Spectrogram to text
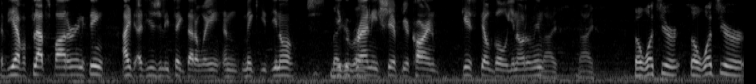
if you have a flat spot or anything, I I'd usually take that away and make you you know just Make you could granny shift your car and get still go. You know what I mean? Nice, nice. So what's your so what's your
